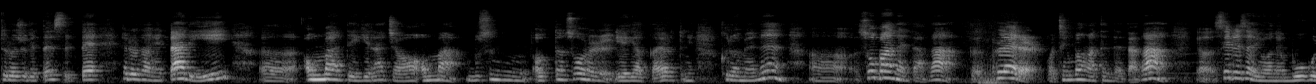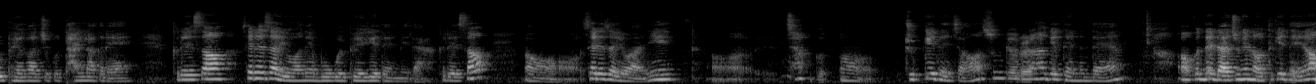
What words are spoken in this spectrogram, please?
들어주겠다 했을 때 헤롯 왕의 딸이 어, 엄마한테 얘기를 하죠. 엄마 무슨 어떤 소원을 얘기할까요? 그랬더니 그러면은 어, 소반에다가 그 플레터 뭐 쟁반 같은 데다가 어, 세르자 요한의 목을 베가지고 달라 그래. 그래서 세례자 요한의 목을 베게 됩니다. 그래서 어, 세례자 요한이 어, 참, 어, 죽게 되죠. 순교를 하게 되는데 어, 근데 나중에는 어떻게 돼요?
